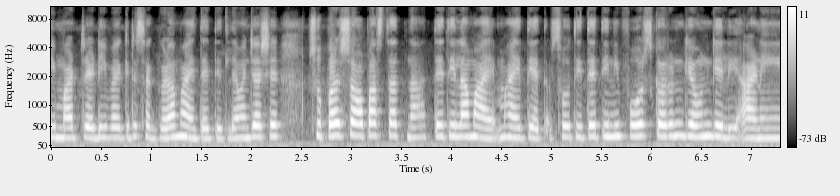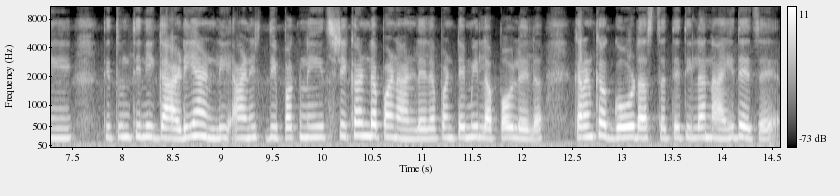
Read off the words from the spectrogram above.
डिमार्ट रेडी वगैरे सगळं माहीत आहे तिथले. म्हणजे असे सुपर शॉप असतात ना ते तिला माय माहिती आहेत. सो तिथे तिने फोर्स करून घेऊन गेली आणि तिथून तिने गाडी आणली आणि दीपकनी श्रीखंड पण आणलेलं पण ते मी लपवलेलं. कारण का गोड असतं ते तिला नाही द्यायचं आहे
